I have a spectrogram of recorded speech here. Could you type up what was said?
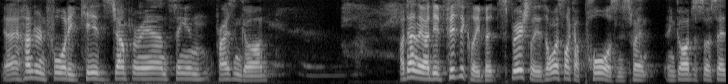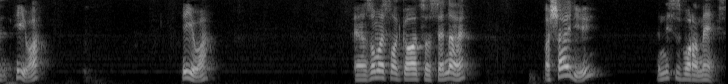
You know, 140 kids jumping around, singing, praising God. I don't think I did physically, but spiritually, it's almost like a pause and just went, and God just sort of said, "Here you are." Here you are. And it was almost like God sort of said, No, I showed you, and this is what I meant.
